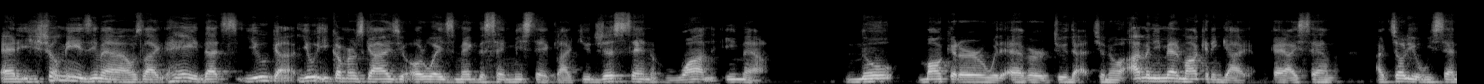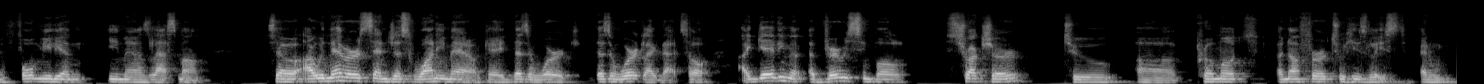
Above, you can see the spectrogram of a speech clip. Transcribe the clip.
And he showed me his email. I was like, "Hey, that's you, guys, you e-commerce guys. You always make the same mistake. Like you just send one email. No marketer would ever do that. You know, I'm an email marketing guy. Okay, I send. I told you we sent four million emails last month. So I would never send just one email. Okay, it doesn't work. It doesn't work like that. So I gave him a, a very simple structure to uh, promote an offer to his list, and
